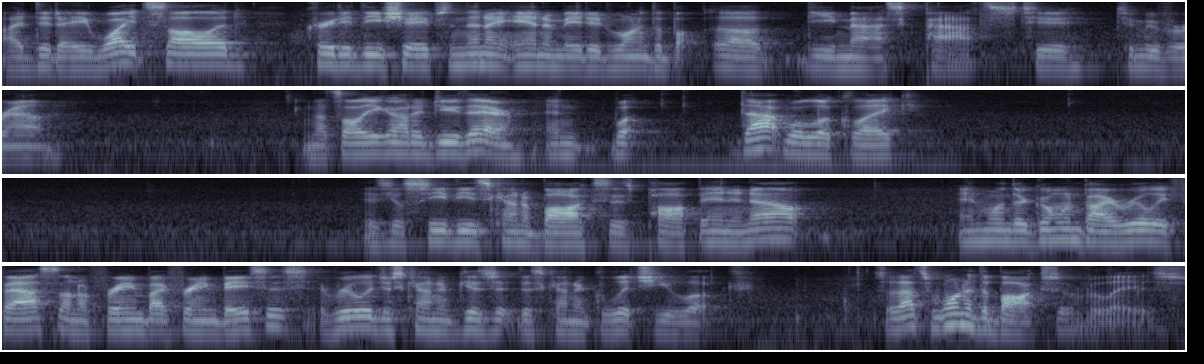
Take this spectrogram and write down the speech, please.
I did a white solid, created these shapes and then I animated one of the, uh, the mask paths to, to move around. And that's all you got to do there. And what that will look like is you'll see these kind of boxes pop in and out. And when they're going by really fast on a frame by frame basis, it really just kind of gives it this kind of glitchy look. So that's one of the box overlays.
